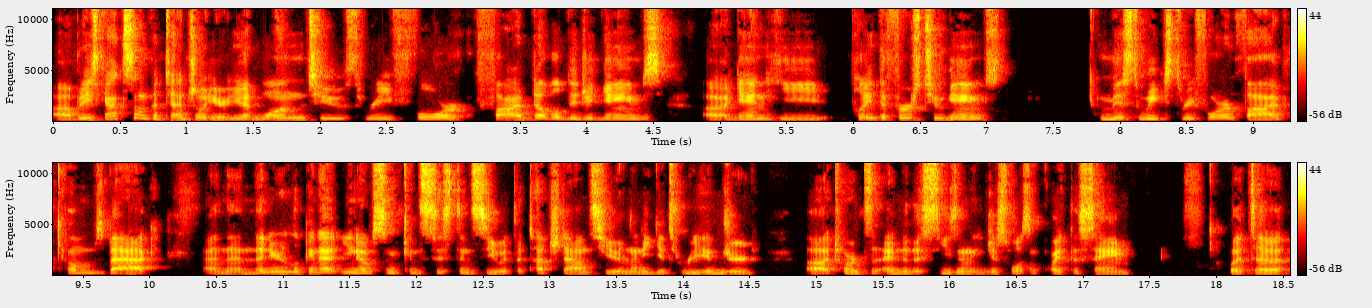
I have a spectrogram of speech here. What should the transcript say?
uh, but he's got some potential here. He had one, two, three, four, five double-digit games. Uh, again, he played the first two games, missed weeks three, four, and five, comes back, and then then you're looking at you know some consistency with the touchdowns here, and then he gets re-injured uh, towards the end of the season. He just wasn't quite the same. But uh,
